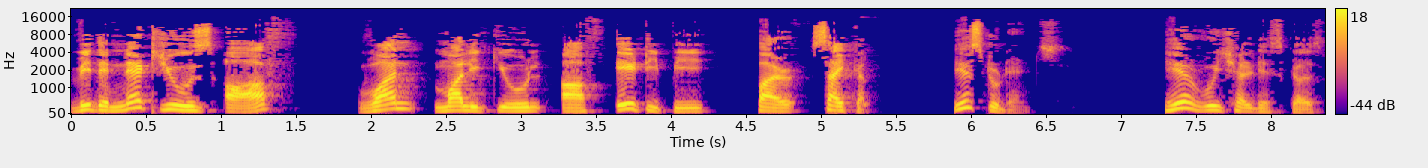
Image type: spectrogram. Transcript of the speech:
with a net use of 1 molecule of ATP per cycle. Dear students, here we shall discuss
